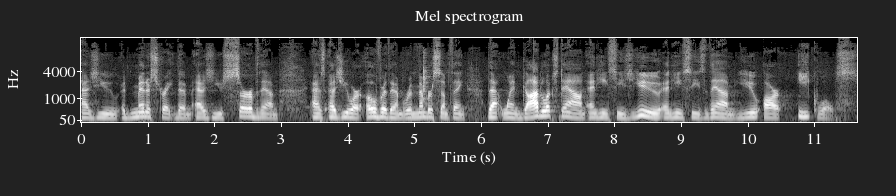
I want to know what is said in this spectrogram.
as you administrate them, as you serve them, as, as you are over them, remember something that when God looks down and he sees you and he sees them, you are equals.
